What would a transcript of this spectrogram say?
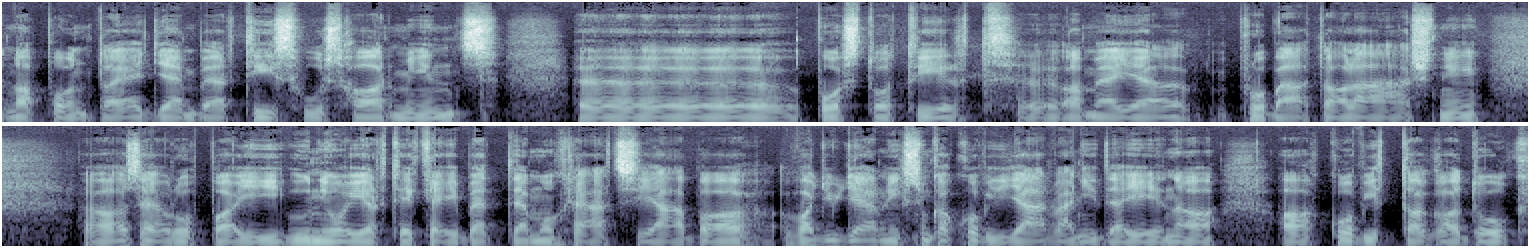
naponta egy ember 10-20-30 posztot írt, amelyel próbálta aláásni az Európai Unió értékeibe, demokráciába, vagy ugye emlékszünk a Covid járvány idején a, a Covid tagadók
